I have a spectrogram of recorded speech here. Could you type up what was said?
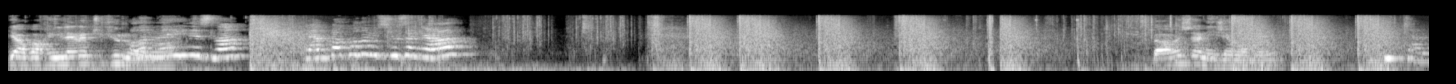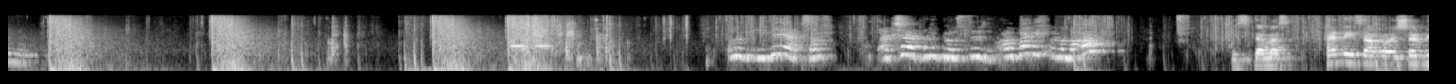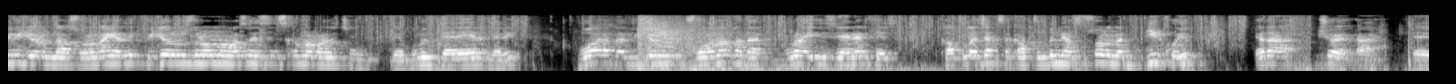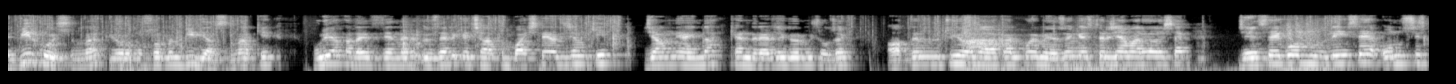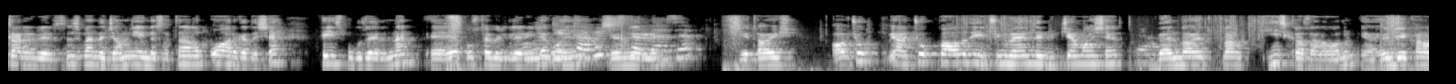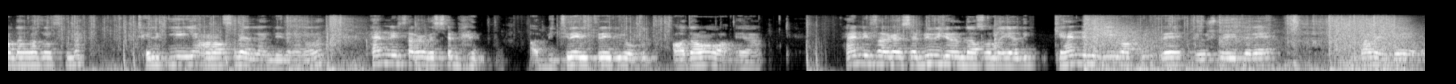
Ya bak hilene tükürürüm. Oğlum ne gidiyorsun lan? Gel bak oğlum istiyorsan ya. Daha kaç tane yiyeceğim bakalım. Bir tane yedim. Oğlum hile yapsam açardım gösterirdim. Al ben ekranıma al. İstemez. Her neyse arkadaşlar bir videonun daha sonuna geldik. Videonun uzun olmaması ve sizi sıkılmamanız için de bunu deneyelim dedik. Bu arada videonun sonuna kadar burayı izleyen herkes katılacaksa katıldım yazıp sonuna bir koyup ya da şöyle e, bir koysunlar yorumun sonuna bir yazsınlar ki buraya kadar izleyenlere özellikle çarkın başına yazacağım ki canlı yayında kendileri de görmüş olacak. Attığınız bütün yorumlara kalp koymaya özen göstereceğim arkadaşlar. CSGO mu neyse onu siz karar verirsiniz. Ben de canlı yayında satın alıp o arkadaşa Facebook üzerinden e, e-posta bilgileriyle oyunu GTA 5 gönderirim. GTA 5 Abi çok yani çok pahalı değil çünkü benim de bütçem aşağı. Ben daha YouTube'dan hiç kazanamadım. Yani önce kanaldan kazansın da telif yiye anası bellendiydi kanala. Her neyse arkadaşlar ben Abi bitire bitire bir olduk. Adama bak ya. Her neyse arkadaşlar bir videonun daha sonuna geldik. Kendinize iyi bakın ve görüşmek üzere. 다음에 이제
